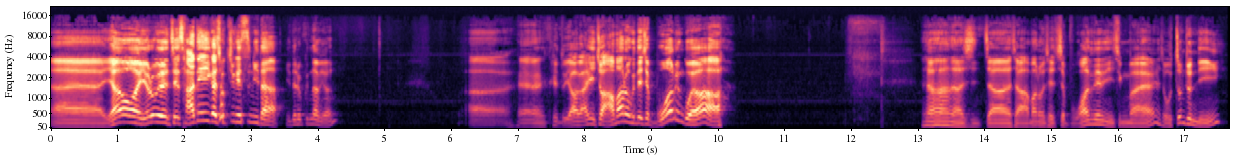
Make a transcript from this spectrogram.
아, 야, 어, 여러분, 제 4대2가 적중했습니다. 이대로 끝나면. 아, 예, 그래도 야 아니 저 아마노 근데 쟤뭐 하는 거야? 야, 나 진짜 자 아마노 쟤 진짜 뭐 하는 애니 정말. 저 어쩜 좋니?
